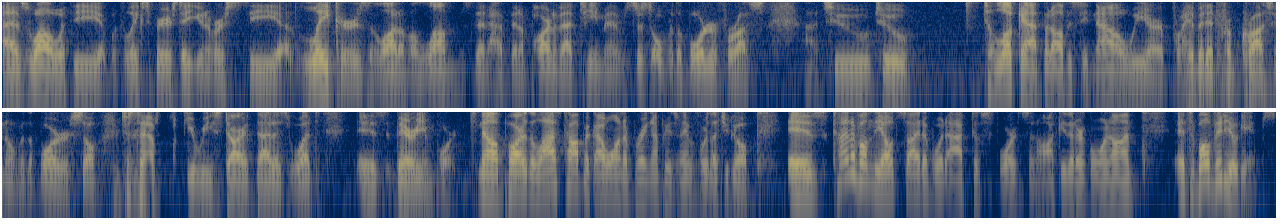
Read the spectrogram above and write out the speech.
as well with the with the Lake Superior State University uh, Lakers and a lot of alums that have been a part of that team. And it was just over the border for us uh, to to to look at, but obviously now we are prohibited from crossing over the border. So just to mm-hmm. have hockey restart, that is what is very important. Now, part of the last topic I want to bring up here tonight before we let you go is kind of on the outside of what active sports and hockey that are going on. It's about video games.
